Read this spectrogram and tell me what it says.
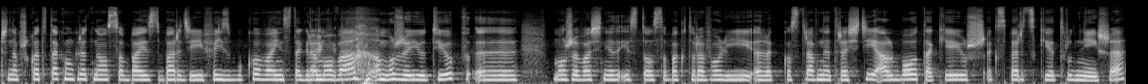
czy na przykład ta konkretna osoba jest bardziej facebookowa, instagramowa, tak. a może YouTube, e, może właśnie jest to osoba, która woli lekkostrawne treści albo takie już eksperckie, trudniejsze.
